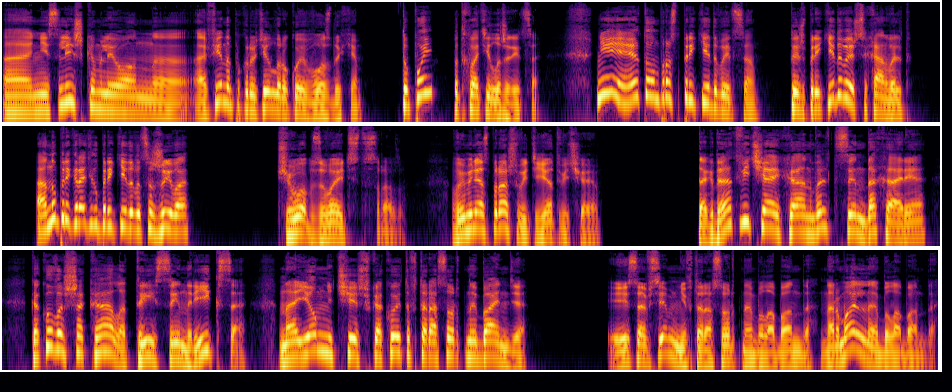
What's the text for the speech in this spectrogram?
«А не слишком ли он...» э, Афина покрутила рукой в воздухе. «Тупой?» — подхватила жрица. «Не, это он просто прикидывается. Ты же прикидываешься, Ханвальд?» А ну прекратил прикидываться живо!» «Чего обзываетесь-то сразу? Вы меня спрашиваете, я отвечаю». Тогда отвечай, Ханвальд, сын Дахария, какого шакала ты, сын Рикса, наемничаешь в какой-то второсортной банде? И совсем не второсортная была банда, нормальная была банда.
